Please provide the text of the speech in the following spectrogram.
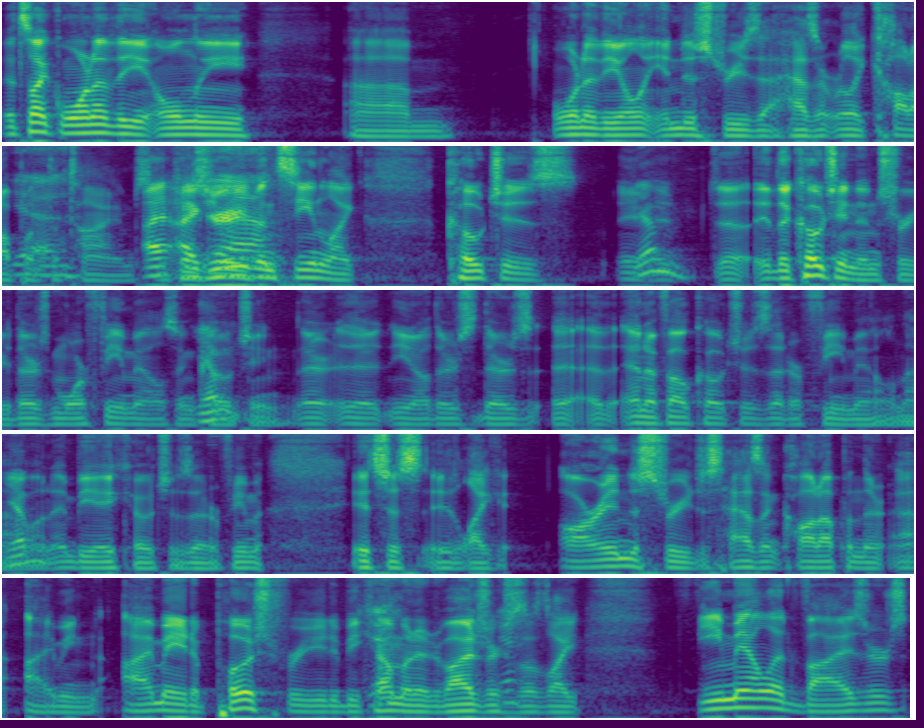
it's like one of the only. Um, one of the only industries that hasn't really caught up with the times I- I because you're agree. even seeing like coaches Yep. uh, the coaching industry there's more females in Yep. coaching there, there- you know there's there's uh, NFL coaches that are female now Yep. and NBA coaches that are female it's just it, like our industry just hasn't caught up in there I mean I made a push for you to become an advisor because I was like female advisors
